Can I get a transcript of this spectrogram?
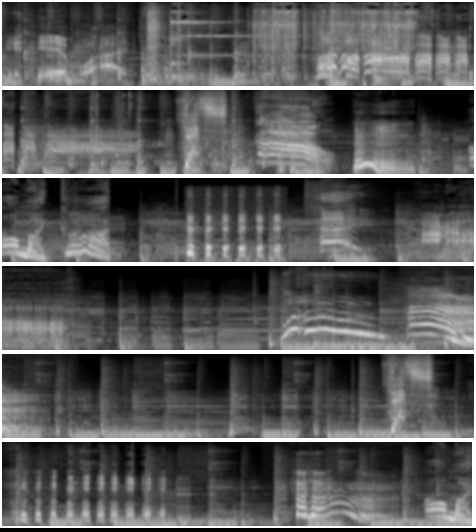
Yeah, boy. Yes! Go! Hmm. Oh my god! Hey! Ah. Hmm. Yes! Oh my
